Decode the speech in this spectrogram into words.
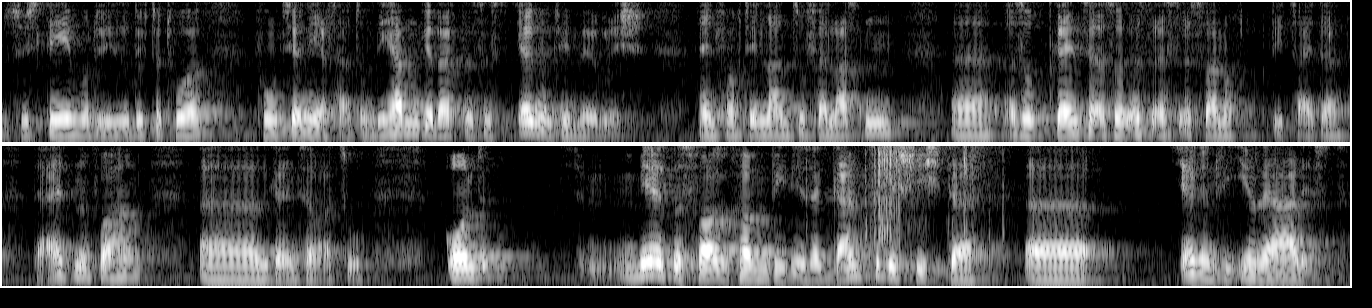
System oder diese Diktatur funktioniert hat. Und die haben gedacht, das ist irgendwie möglich, einfach den Land zu verlassen. Äh, also Grenze, also es, es, es war noch die Zeit der, der Eisernen Vorhang, äh, die Grenze war zu. Und mir ist das vorgekommen, wie diese ganze Geschichte äh, irgendwie irreal ist.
